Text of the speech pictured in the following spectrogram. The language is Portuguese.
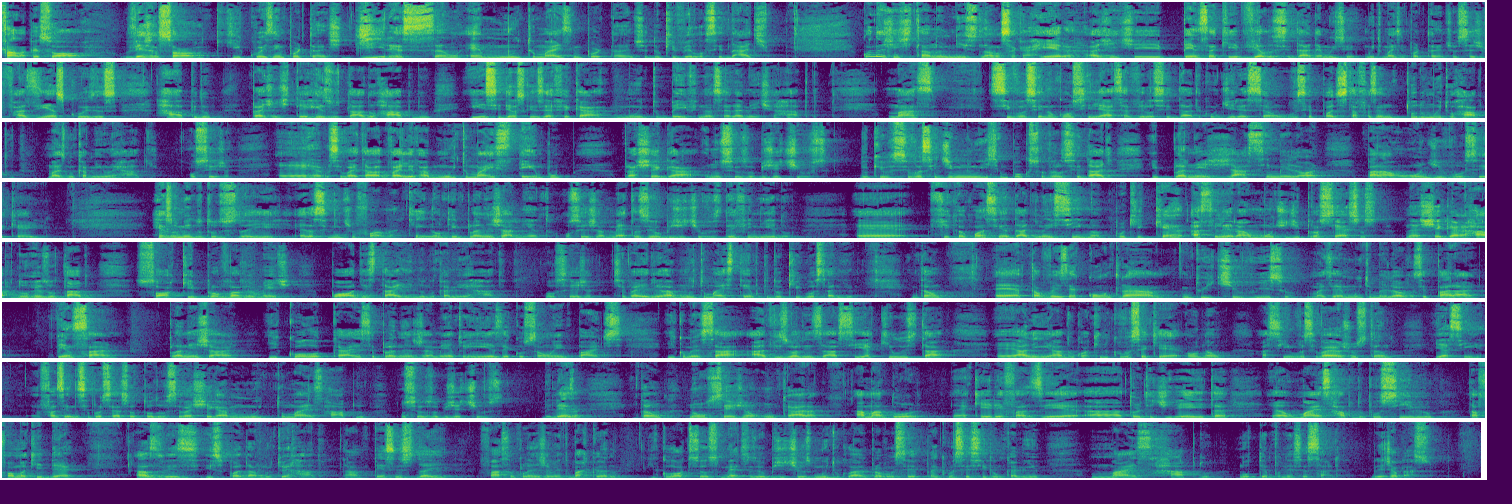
Fala pessoal, veja só que coisa importante. Direção é muito mais importante do que velocidade. Quando a gente está no início da nossa carreira, a gente pensa que velocidade é muito, muito mais importante, ou seja, fazer as coisas rápido para a gente ter resultado rápido e, se Deus quiser, ficar muito bem financeiramente rápido. Mas se você não conciliar essa velocidade com direção, você pode estar fazendo tudo muito rápido, mas no caminho errado. Ou seja, é, você vai, tá, vai levar muito mais tempo para chegar nos seus objetivos do que se você diminuísse um pouco sua velocidade e planejasse melhor para onde você quer ir. Resumindo tudo isso daí, é da seguinte forma: quem não tem planejamento, ou seja, metas e objetivos definidos, é, fica com ansiedade lá em cima porque quer acelerar um monte de processos, né, chegar rápido no resultado, só que provavelmente pode estar indo no caminho errado. Ou seja, você vai levar muito mais tempo do que gostaria. Então, é, talvez é contra-intuitivo isso, mas é muito melhor você parar, pensar, planejar e colocar esse planejamento em execução em partes e começar a visualizar se aquilo está é, alinhado com aquilo que você quer ou não. Assim você vai ajustando e assim, fazendo esse processo todo, você vai chegar muito mais rápido nos seus objetivos, beleza? Então, não seja um cara amador, né? Querer fazer a torta direita é o mais rápido possível da forma que der. Às vezes isso pode dar muito errado, tá? Pense nisso daí faça um planejamento bacana e coloque seus métodos e objetivos muito claros para você, para que você siga um caminho mais rápido no tempo necessário. Grande abraço.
